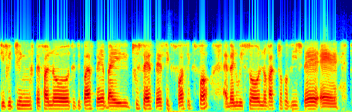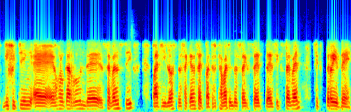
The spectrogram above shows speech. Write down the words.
defeating Stefano Tsitsipas there by two sets, there 6-4, 6-4. And then we saw Novak Djokovic there uh, defeating uh, Holger Rune there 7-6, but he lost the second set, but recovered in the second set, there 6-7, 6-3 there.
